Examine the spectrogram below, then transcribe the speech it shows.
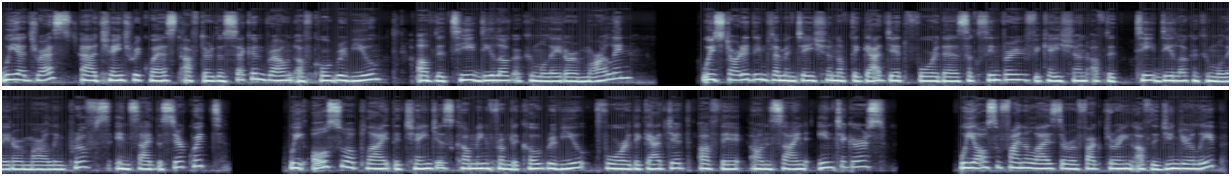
we addressed a change request after the second round of code review of the T-DLOC accumulator Marlin. We started the implementation of the gadget for the succinct verification of the T-DLOC accumulator Marlin proofs inside the circuit. We also applied the changes coming from the code review for the gadget of the unsigned integers. We also finalized the refactoring of the Gingerlib.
